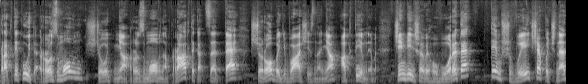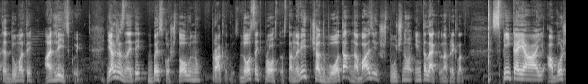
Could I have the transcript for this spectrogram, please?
Практикуйте розмовну щодня. Розмовна практика це те, що робить ваші знання активними. Чим більше ви говорите, тим швидше почнете думати англійською. Як же знайти безкоштовну практику? Досить просто. Встановіть чат-бота на базі штучного інтелекту, наприклад, SpeakAI або ж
